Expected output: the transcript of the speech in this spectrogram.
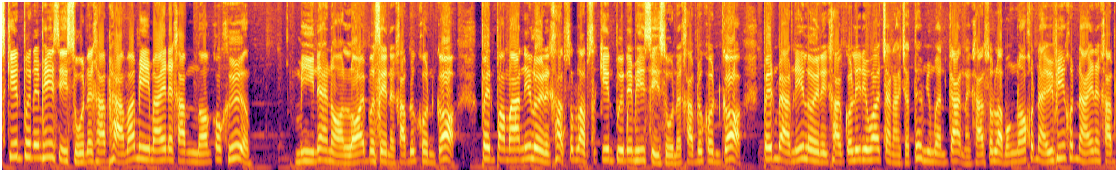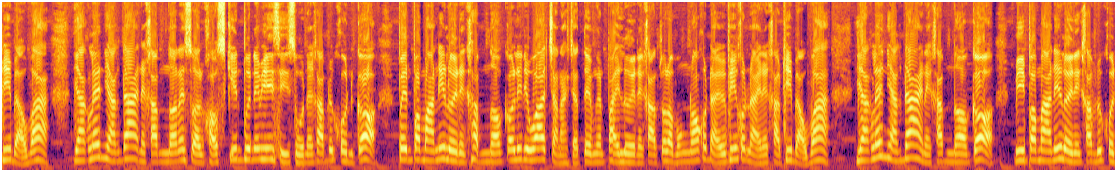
สกินปืน MP40 นะครับถามว่ามีไหมนะครับน้องก็คือ มีแน่นอน 100%นะครับทุกคนก็เป็นประมาณนี้เลยนะครับสำหรับสกินปืน MP40 นะครับทุกคนก็เป็นแบบนี้เลยนะครับก็เรียกได้ว่าจัดหนักจัดเต็มอยู่เหมือนกันนะครับสำหรับน้องๆคนไหนพี่ๆคนไหนนะครับที่แบบว่าอยากเล่นอยากได้นะครับเนาะในส่วนของสกินปืน MP40 นะครับทุกคนก็เป็นประมาณนี้เลยนะครับเนาะก็เรียกได้ว่าจัดหนักจัดเต็มกันไปเลยนะครับสำหรับน้องๆคนไหนพี่ๆคนไหนนะครับที่แบบว่าอยากเล่นอยากได้นะครับเนาะก็มีประมาณนี้เลยนะครับทุกคน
